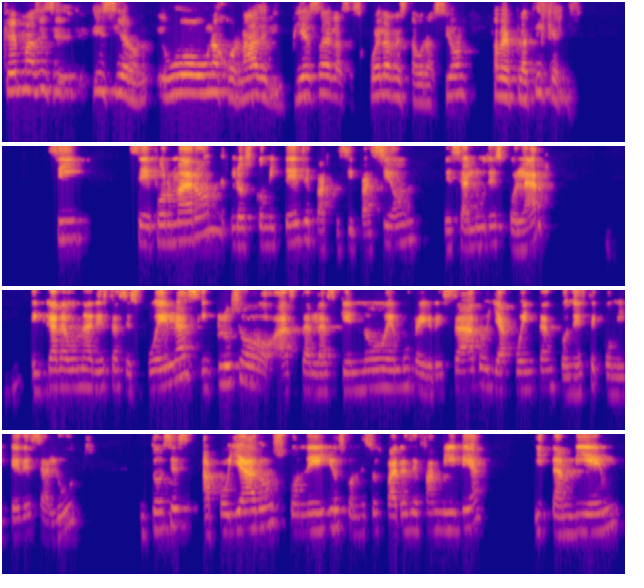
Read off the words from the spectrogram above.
qué más hicieron? Hubo una jornada de limpieza de las escuelas, restauración. A ver, platíquenos. Sí, se formaron los comités de participación de salud escolar en cada una de estas escuelas, incluso hasta las que no hemos regresado ya cuentan con este comité de salud. Entonces, apoyados con ellos, con esos padres de familia, y también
